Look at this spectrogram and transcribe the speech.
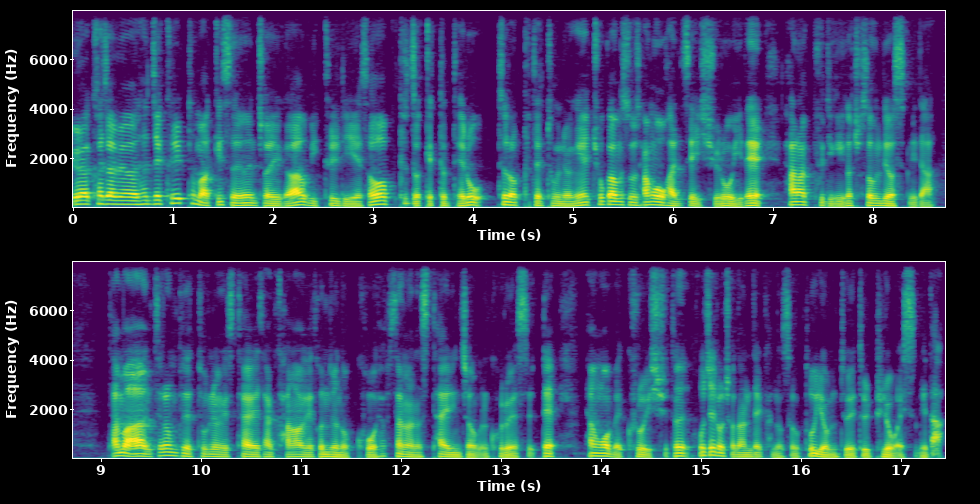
요약하자면 현재 크립토 마켓은 저희가 위클리에서 분석했던 대로 트럼프 대통령의 초강수 상호 관세 이슈로 인해 하락 분위기가 조성되었습니다. 다만 트럼프 대통령의 스타일상 강하게 던져놓고 협상하는 스타일인 점을 고려했을 때 향후 매크로 이슈는 호재로 전환될 가능성도 염두에 둘 필요가 있습니다.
